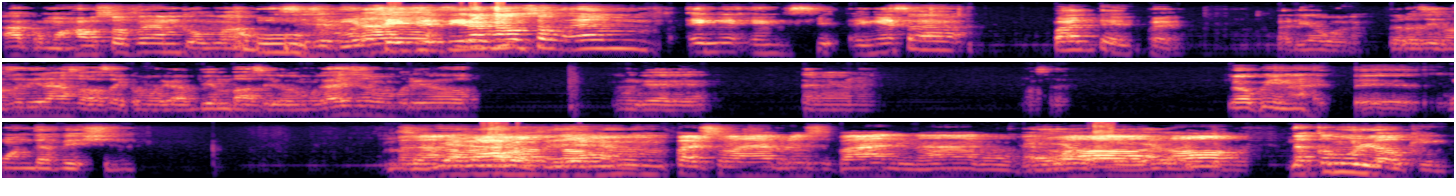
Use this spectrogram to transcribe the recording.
Ah, como House of M. Como- si se tira- si se si tiran se- House of M en, en, en esa parte, pues estaría bueno. Pero si no se tiran eso va a ser como que bien básico. Como que ahí se me murió... Como que... No sé. ¿Qué opinas, este, WandaVision? ¿Verdad? Sería No, raro, no, no un personaje principal ni nada, como que Ella- no, ella- no, no es como un Loki.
